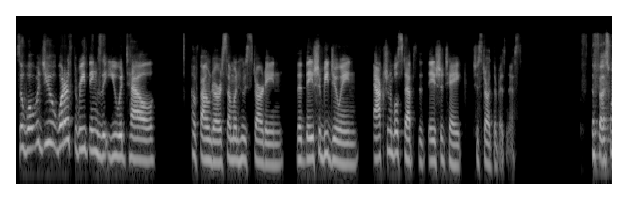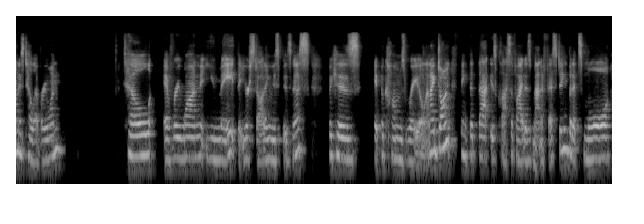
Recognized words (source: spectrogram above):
So what would you what are three things that you would tell a founder, someone who's starting that they should be doing, actionable steps that they should take to start their business? The first one is tell everyone. Tell everyone you meet that you're starting this business because it becomes real. And I don't think that that is classified as manifesting, but it's more,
